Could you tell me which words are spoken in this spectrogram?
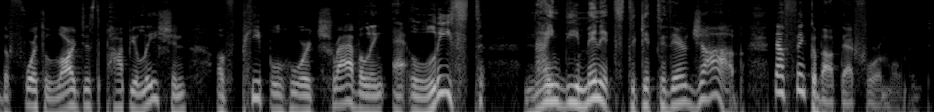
the fourth largest population of people who are traveling at least 90 minutes to get to their job. Now think about that for a moment.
